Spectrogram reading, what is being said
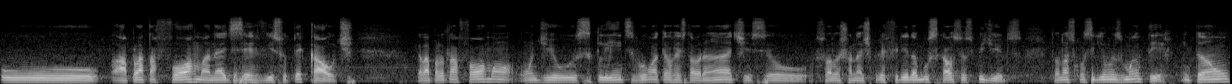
o, a plataforma né, de serviço Takeout. Aquela plataforma onde os clientes vão até o restaurante, seu, sua lanchonete preferida, buscar os seus pedidos. Então nós conseguimos manter. Então,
